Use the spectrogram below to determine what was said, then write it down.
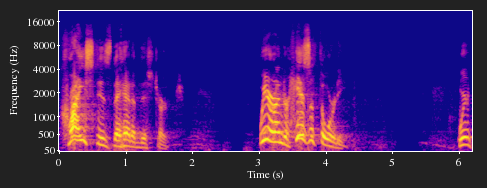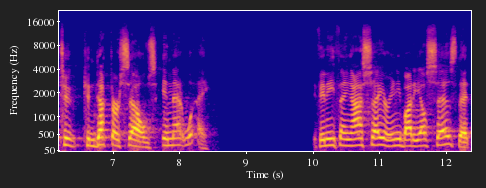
Christ is the head of this church. We are under His authority. We're to conduct ourselves in that way. If anything I say or anybody else says that,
